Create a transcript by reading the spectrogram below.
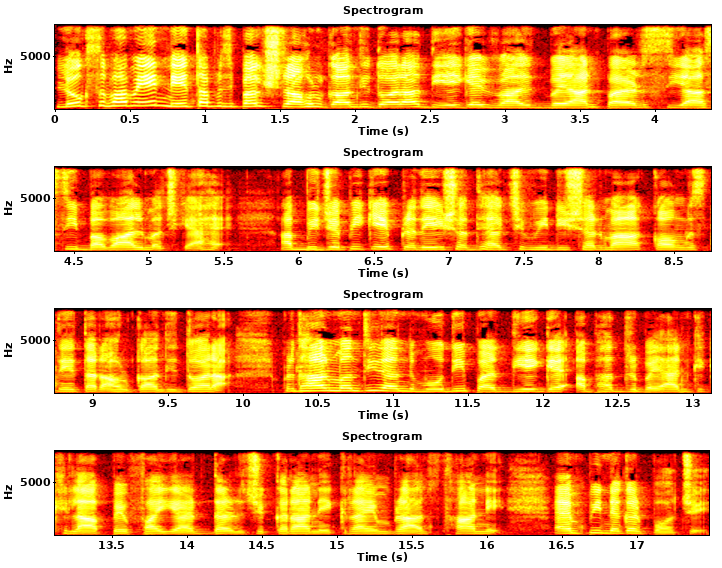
लोकसभा में नेता प्रतिपक्ष राहुल गांधी द्वारा दिए गए विवादित बयान पर सियासी बवाल मच गया है। अब बीजेपी के प्रदेश अध्यक्ष वीडी शर्मा, कांग्रेस नेता राहुल गांधी द्वारा प्रधानमंत्री नरेंद्र मोदी पर दिए गए अभद्र बयान के खिलाफ एफआईआर दर्ज कराने क्राइम ब्रांच थाने एमपी नगर पहुँचे।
